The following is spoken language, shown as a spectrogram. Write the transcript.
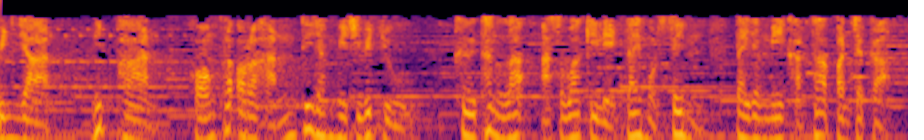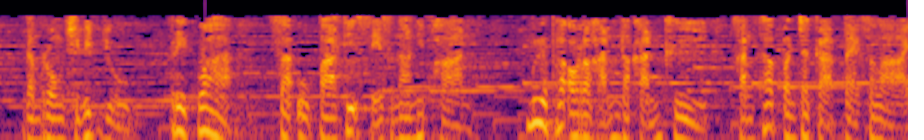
วิญญาณ นิพพานของพระอรหันต์ที่ยังมีชีวิตอยู่ คือท่านละอาสวะกิเลสได้หมดสิ้น แต่ยังมีขันธปัญจกะดำรงชีวิตอยู่ เรียกว่าสอุปาทิเสสนานิพาน เมื่อพระอรหันต์ดักขันคือ ขันธปัญจกะแตกสลาย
